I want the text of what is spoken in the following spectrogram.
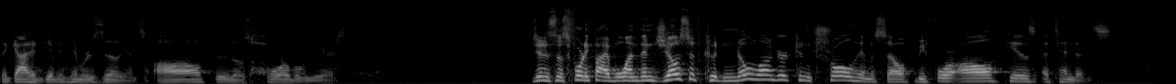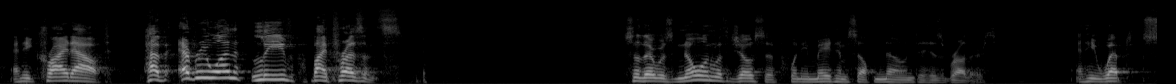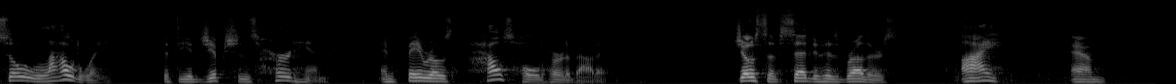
that God had given him resilience all through those horrible years. Genesis 45 1 Then Joseph could no longer control himself before all his attendants. And he cried out, Have everyone leave my presence. So there was no one with Joseph when he made himself known to his brothers. And he wept so loudly that the Egyptians heard him, and Pharaoh's household heard about it. Joseph said to his brothers, I am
